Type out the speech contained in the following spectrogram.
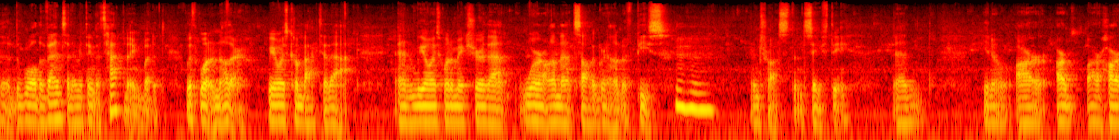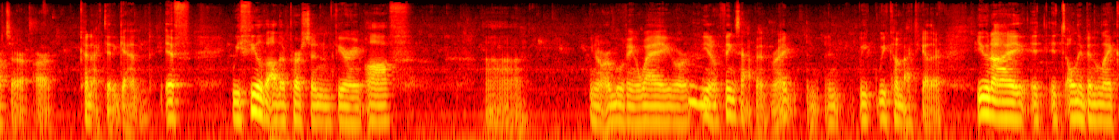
the, the world events and everything that's happening but with one another. We always come back to that. And we always want to make sure that we're on that solid ground of peace and trust and safety. And you know our our our hearts are, are connected again. If we feel the other person veering off uh, you know or moving away or you know things happen right? And, and we, we come back together. You and i it, it's only been like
